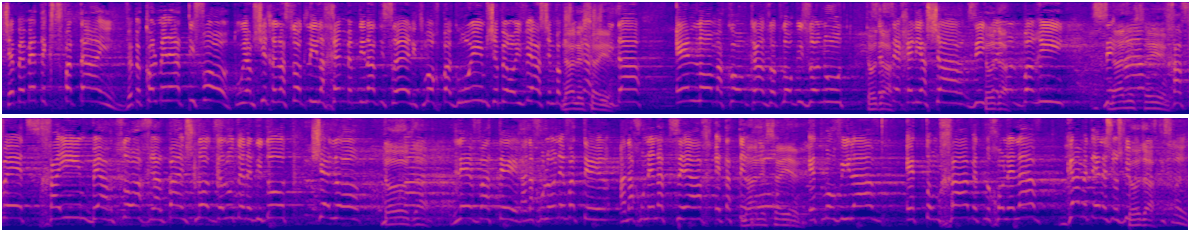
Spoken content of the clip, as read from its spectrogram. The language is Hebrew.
שבמתק שפתיים ובכל מיני עטיפות הוא ימשיך לנסות להילחם במדינת ישראל, לתמוך בגרועים שבאויביה שמבקשים. להשמידה, אין לו מקום כאן, זאת לא גזענות. זה שכל ישר, זה. היגיון בריא, זה עם לסיים. חפץ חיים בארצו אחרי אלפיים שנות גלות ונדידות שלא. מוכן לוותר. אנחנו לא נוותר, אנחנו ננצח את הטרור. את מוביליו, את תומכיו, את מחולליו, גם את אלה שיושבים. בכנסת ישראל.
